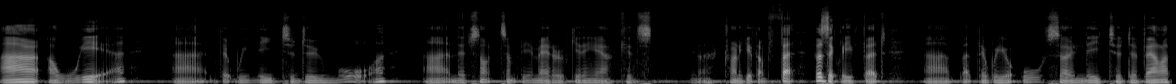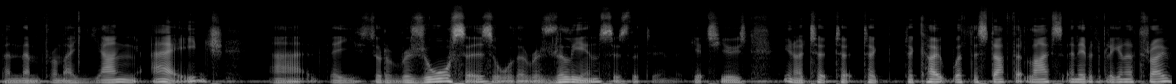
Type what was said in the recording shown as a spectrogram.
are aware uh, that we need to do more, uh, and it's not simply a matter of getting our kids, you know, trying to get them fit, physically fit, uh, but that we also need to develop in them from a young age uh, the sort of resources or the resilience is the term that gets used, you know, to, to, to, to cope with the stuff that life's inevitably going to throw.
